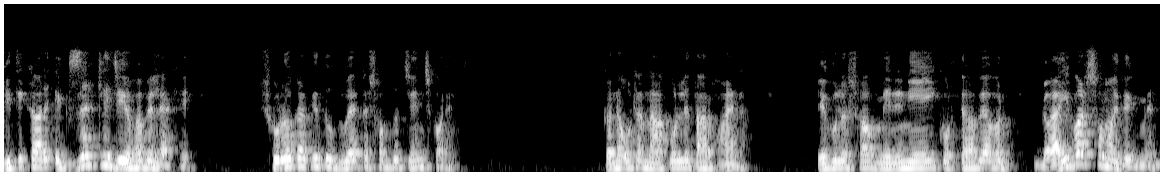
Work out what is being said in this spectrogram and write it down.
গীতিকার এক্স্যাক্টলি যেভাবে লেখে, সুরকার কিন্তু দু একটা শব্দ চেঞ্জ করেন। কারণ ওটা না করলে তার হয় না। এগুলো সব মেনে নিয়েই করতে হবে। আবার গাইবার সময় দেখবেন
